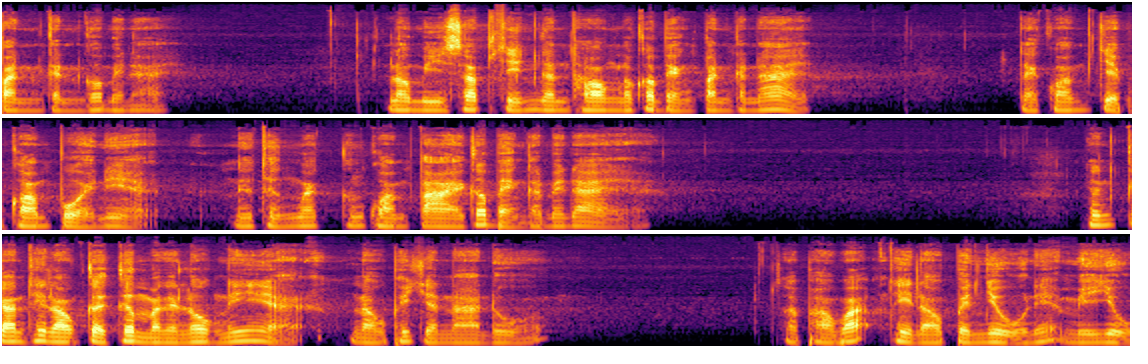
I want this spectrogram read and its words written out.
ปันกันก็ไม่ได้ เรามีทรัพย์สินเงินทองเราก็แบ่งปันกันได้ แต่ความเจ็บความป่วยเนี่ยนึกถึงว่าถึงความตายก็แบ่งกันไม่ได้ดังนั้นการที่เราเกิดขึ้นมาในโลกนี้เราพิจารณาดู สภาวะที่เราเป็นอยู่เนี่ยมีอยู่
